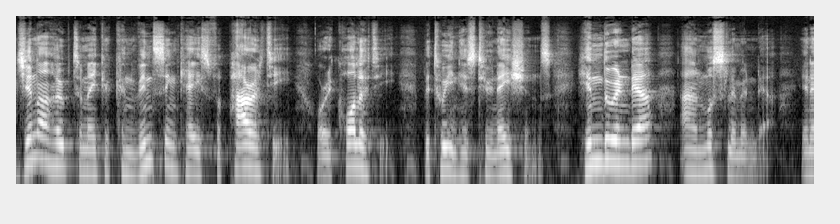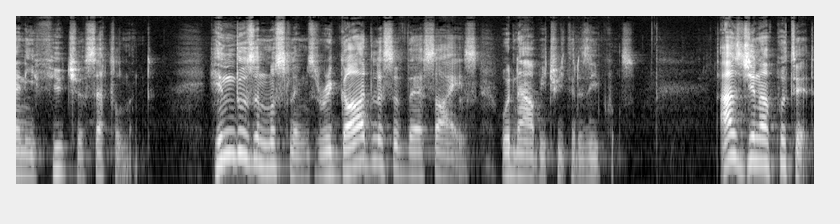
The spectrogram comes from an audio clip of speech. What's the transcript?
Jinnah hoped to make a convincing case for parity or equality between his two nations, Hindu India and Muslim India, in any future settlement. Hindus and Muslims, regardless of their size, would now be treated as equals. As Jinnah put it,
